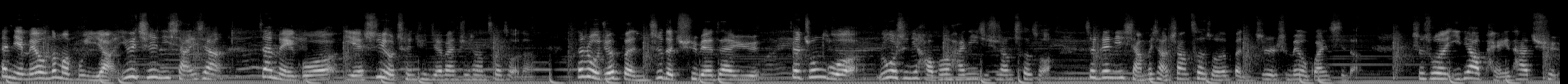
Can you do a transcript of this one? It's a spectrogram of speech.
但也没有那么不一样，因为其实你想一想，在美国也是有成群结伴去上厕所的。但是我觉得本质的区别在于，在中国，如果是你好朋友喊你一起去上厕所，这跟你想不想上厕所的本质是没有关系的，是说一定要陪他去。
